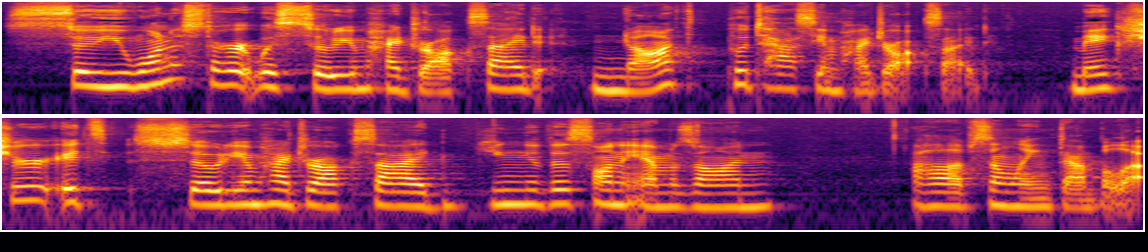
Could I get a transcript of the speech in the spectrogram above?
So you want to start with sodium hydroxide, not potassium hydroxide. Make sure it's sodium hydroxide. You can get this on Amazon. I'll have some link down below.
